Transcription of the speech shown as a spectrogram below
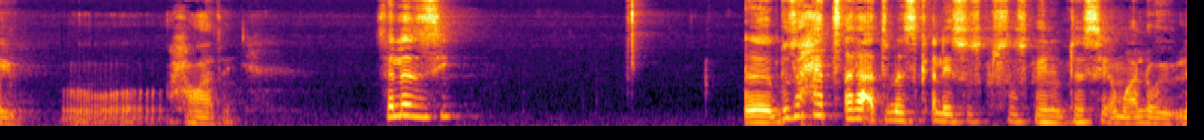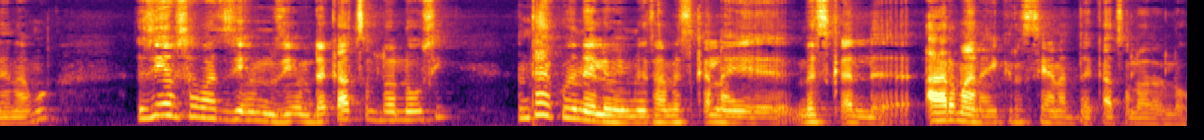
እዩ ሓዋተይ ስለዚ ብዙሓት ፀላእቲ መስቀል የሱስ ክርስቶስ ኮይኖም ተሲኦም ኣለዉ ይብለና ሞ እዚኦም ሰባት እዚኦም እዚኦም ደቃፅሉ ዘለዉ ሲ እንታይ ኮይኑ ኢሎም እዮም ነታ መስቀል ኣርማ ናይ ክርስትያናት ደቃፅሎ ኣለዉ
